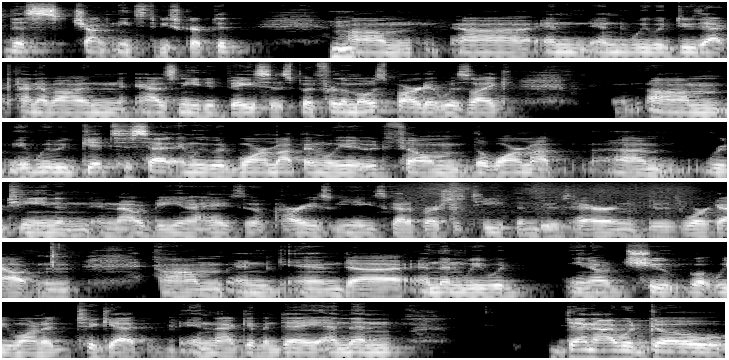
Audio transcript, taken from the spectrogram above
this chunk needs to be scripted. Mm-hmm. Um, uh, and and we would do that kind of on as needed basis. But for the most part, it was like um, we would get to set and we would warm up and we would film the warm up um, routine and, and that would be you know hey so Khary's he's got to brush his teeth and do his hair and do his workout and um, and and uh, and then we would you know shoot what we wanted to get in that given day and then then I would go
